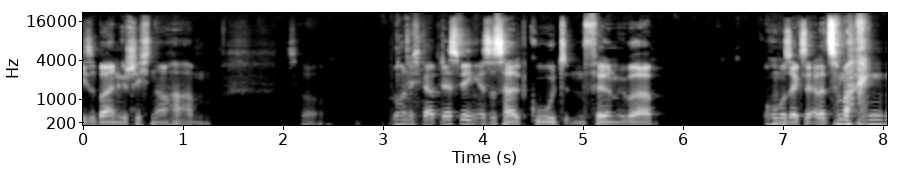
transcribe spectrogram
diese beiden Geschichten auch haben. So. Und ich glaube, deswegen ist es halt gut, einen Film über Homosexuelle zu machen,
